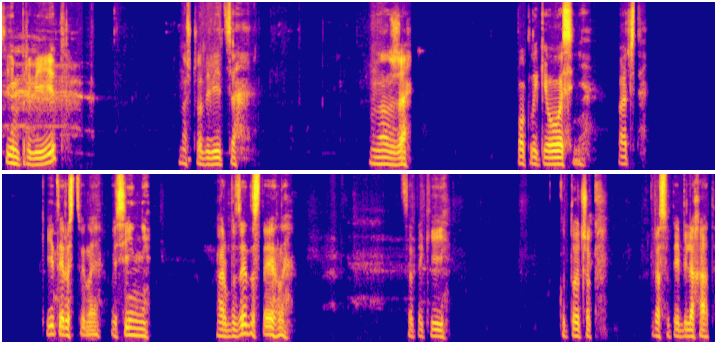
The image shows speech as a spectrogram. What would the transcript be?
Всім привіт! Ну що, дивіться, у нас вже поклики осені. Бачите? Квіти розцвіли осінні, гарбузи достигли. Це такий куточок красоти біля хати.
